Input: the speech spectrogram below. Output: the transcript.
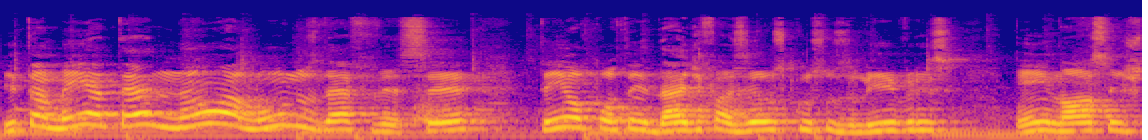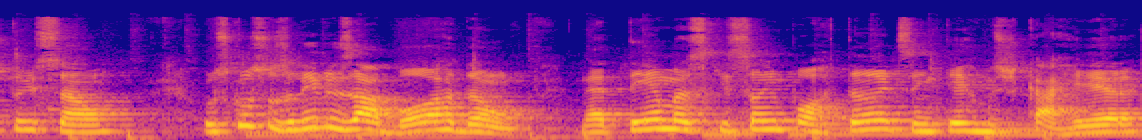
e também até não alunos da FVC têm a oportunidade de fazer os cursos livres em nossa instituição. Os cursos livres abordam né, temas que são importantes em termos de carreira.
